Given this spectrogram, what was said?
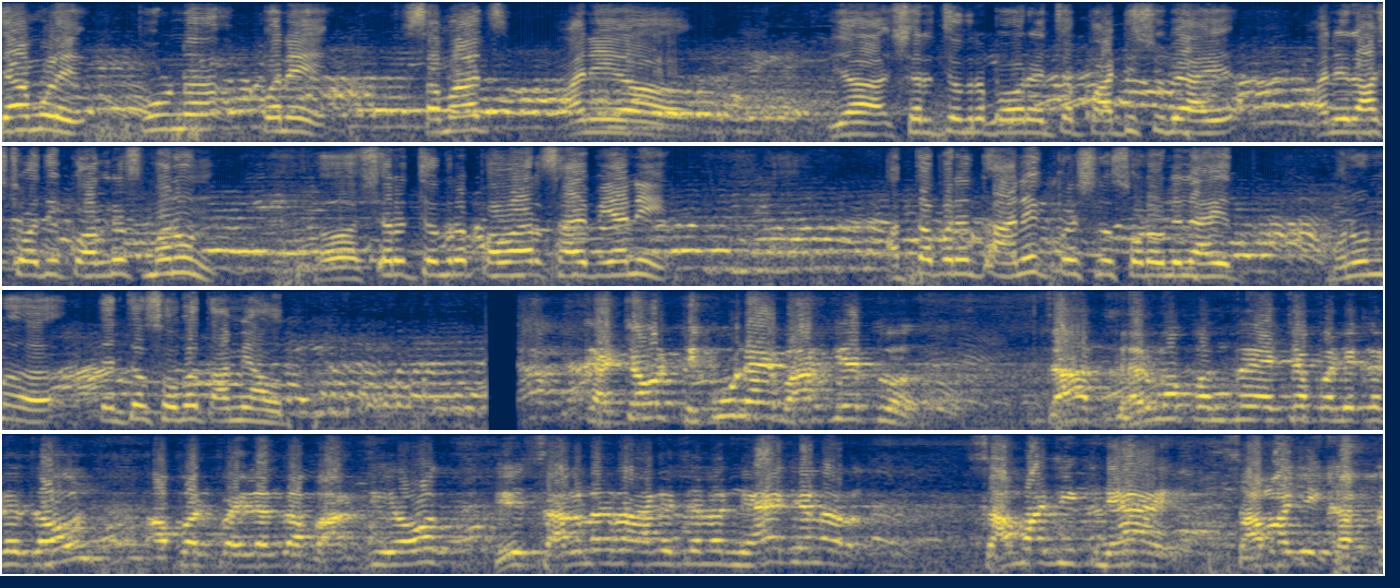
त्यामुळे पूर्णपणे समाज आणि या शरदचंद्र पवार यांच्या पाठीशी उभे आहे. आणि राष्ट्रवादी काँग्रेस म्हणून शरदचंद्र पवार साहेब यांनी आतापर्यंत अनेक प्रश्न सोडवलेले आहेत. म्हणून त्यांच्यासोबत आम्ही आहोत. त्याच्यावर टिकून आहे भारतीयत्व जात धर्म पंथ याच्या पलीकडे जाऊन आपण पहिल्यांदा भारतीय आहोत. हे सांगणार आणि त्याला न्याय देणार सामाजिक न्याय सामाजिक हक्क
